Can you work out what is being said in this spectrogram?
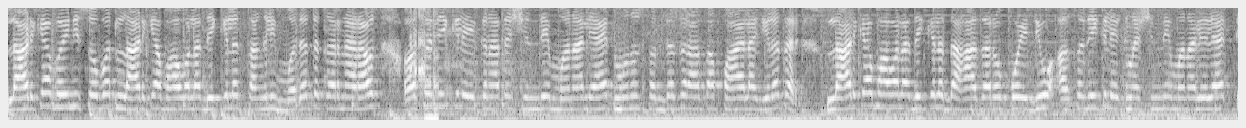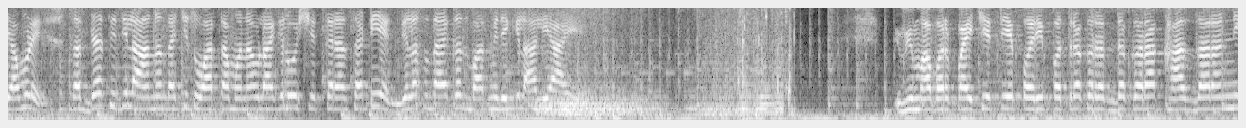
लाडक्या बहिणीसोबत लाडक्या भावाला देखील चांगली मदत करणार आहोत असं देखील एकनाथ शिंदे म्हणाले आहेत. म्हणून सध्या जर आता पाहायला गेलं तर लाडक्या भावाला देखील दहा हजार रुपये देऊ असं देखील एकनाथ शिंदे म्हणालेले आहेत. त्यामुळे सध्या स्थितीला आनंदाची वार्ता म्हणावं लागेल व शेतकऱ्यांसाठी एक दिलासादायकच बातमी देखील आली आहे. विमा भरपाईचे ते परिपत्रक रद्द करा. खासदारांनी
